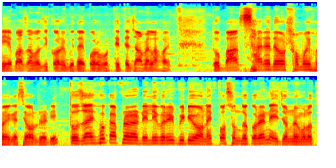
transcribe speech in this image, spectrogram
নিয়ে বাজাবাজি করে, বিদায় পরবর্তীতে ঝামেলা হয়। তো বাস ছাড়ে দেওয়ার সময় হয়ে গেছে অলরেডি তো যাই হোক, আপনারা ডেলিভারির ভিডিও অনেক পছন্দ করেন, এই জন্য মূলত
